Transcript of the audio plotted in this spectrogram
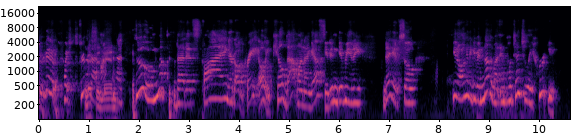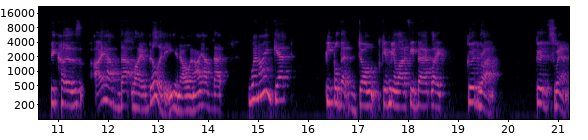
you're going to push through Listen, that. I'm assume that it's fine. You're going, great. Oh, you killed that one, I guess. You didn't give me any negative. So you know, I'm going to give you another one and potentially hurt you because I have that liability, you know, and I have that. When I get people that don't give me a lot of feedback, like good run, good swim,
